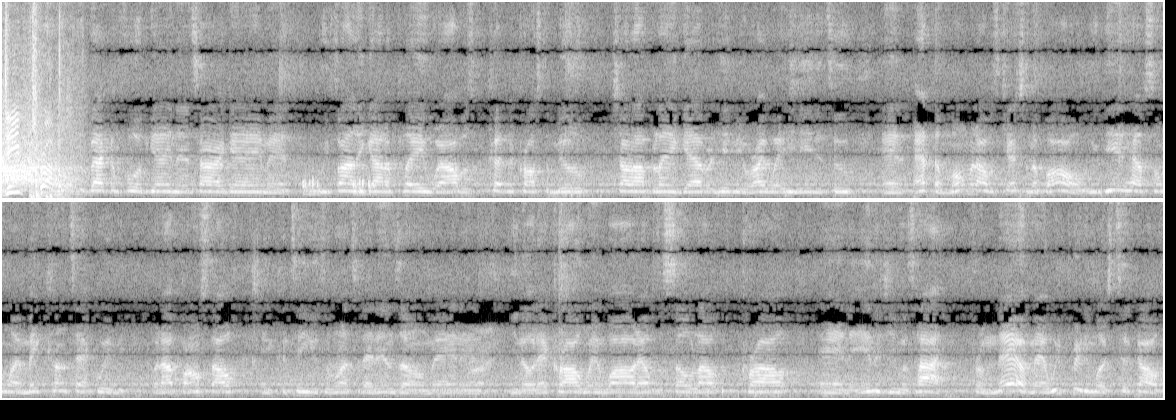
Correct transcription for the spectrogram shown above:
deep trouble. It was a back and forth game the entire game, and we finally got a play where I was cutting across the middle. Shout out Blaine Gabbert, hit me right where he needed to. And at the moment I was catching the ball, we did have someone make contact with me, but I bounced off and continued to run to that end zone, man. And you know that crowd went wild. That was a sold out crowd, and the energy was hot. From there, man, we pretty much took off.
